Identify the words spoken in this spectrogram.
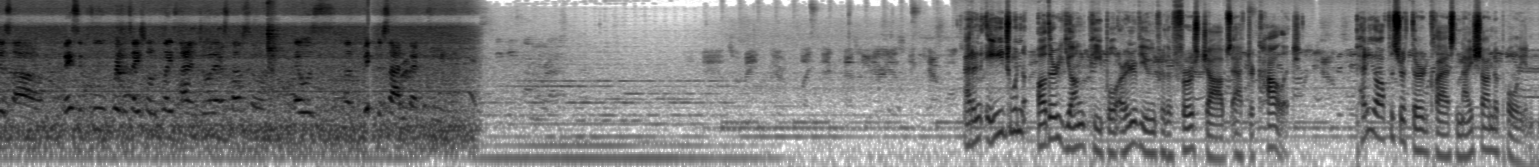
just uh, basic food presentation on the plates. I enjoy that stuff, so that was a big deciding factor for me. At an age when other young people are interviewing for their first jobs after college, Petty Officer 3rd Class Nishon Napoleon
